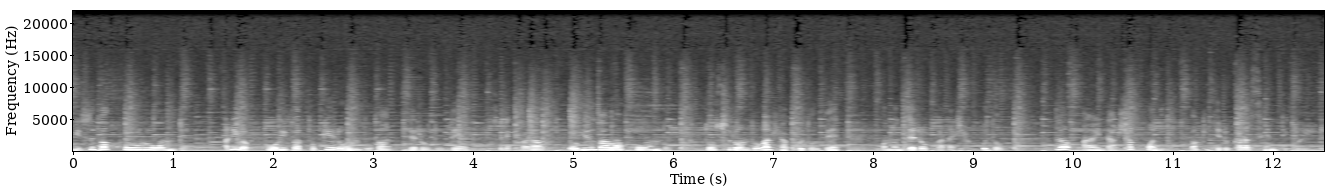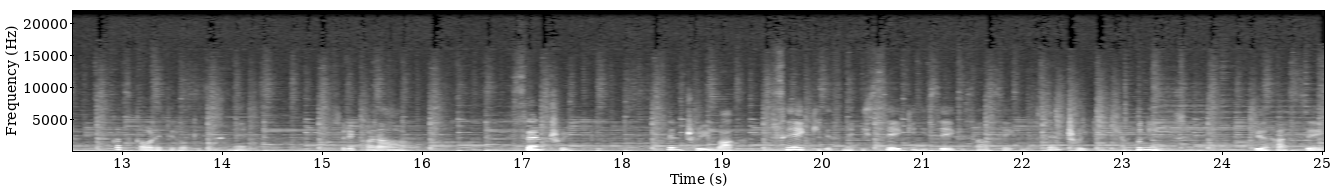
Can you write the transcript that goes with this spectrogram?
水が凍る温度あるいは氷が溶ける温度が0度でそれからお湯が沸く温度沸騰する温度が100度でこの0から100度の間100個に分けてるからセンティグレードが使われてるわけですね。それからセントリーセントリーは世紀ですね。1世紀2世紀3世紀のセントリー100年ですよね18世紀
